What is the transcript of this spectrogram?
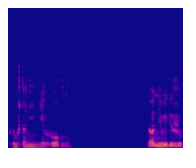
потому что они не ровня. Но он не выдержал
